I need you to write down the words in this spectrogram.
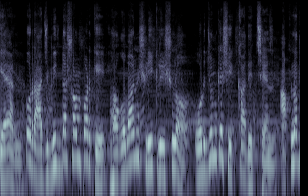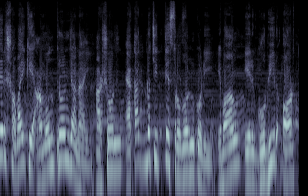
জ্ঞান ও রাজবিদ্যা সম্পর্কে ভগবান শ্রীকৃষ্ণ অর্জুনকে শিক্ষা দিচ্ছেন। আপনাদের সবাইকে আমন্ত্রণ জানাই। আসুন একাগ্র চিত্তে শ্রবণ করি এবং এর গভীর অর্থ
